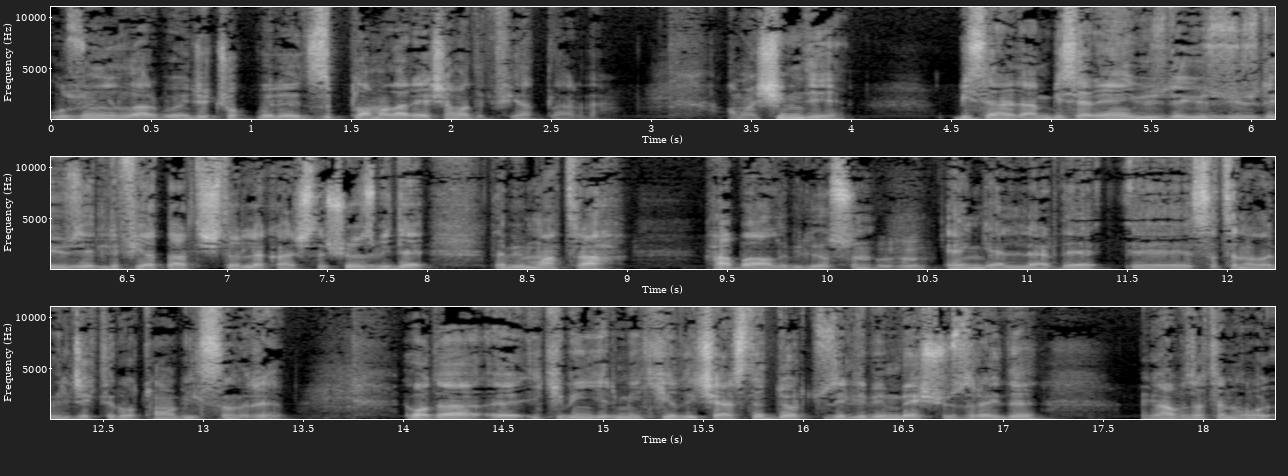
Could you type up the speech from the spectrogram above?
uzun yıllar boyunca çok böyle zıplamalar yaşamadık fiyatlarda. Ama şimdi bir seneden bir seneye yüzde yüz, yüzde yüz elli fiyat artışlarıyla karşılaşıyoruz. Bir de tabii matrah ha bağlı biliyorsun engellilerde e, satın alabilecekleri otomobil sınırı. O da e, 2022 yılı içerisinde 450.500 liraydı. Ya zaten o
